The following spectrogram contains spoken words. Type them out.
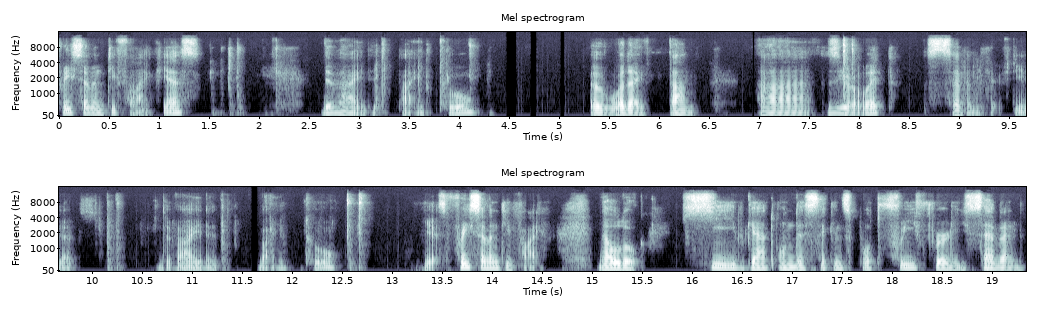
375, yes? Divided by 2. Oh, what I've done. Uh, zero it, 750, that's divided by 2. Yes, 375. Now look, he got on the second spot 337.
